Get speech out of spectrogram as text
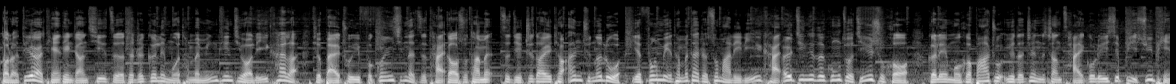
到了第二天，店长妻子得知格雷姆他们明天就要离开了，就摆出一副关心的姿态，告诉他们自己知道一条安全的路，也方便他们带着索玛丽离开。而今天的工作结束后，格雷姆和巴柱又在镇子上采购了一些必需品，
